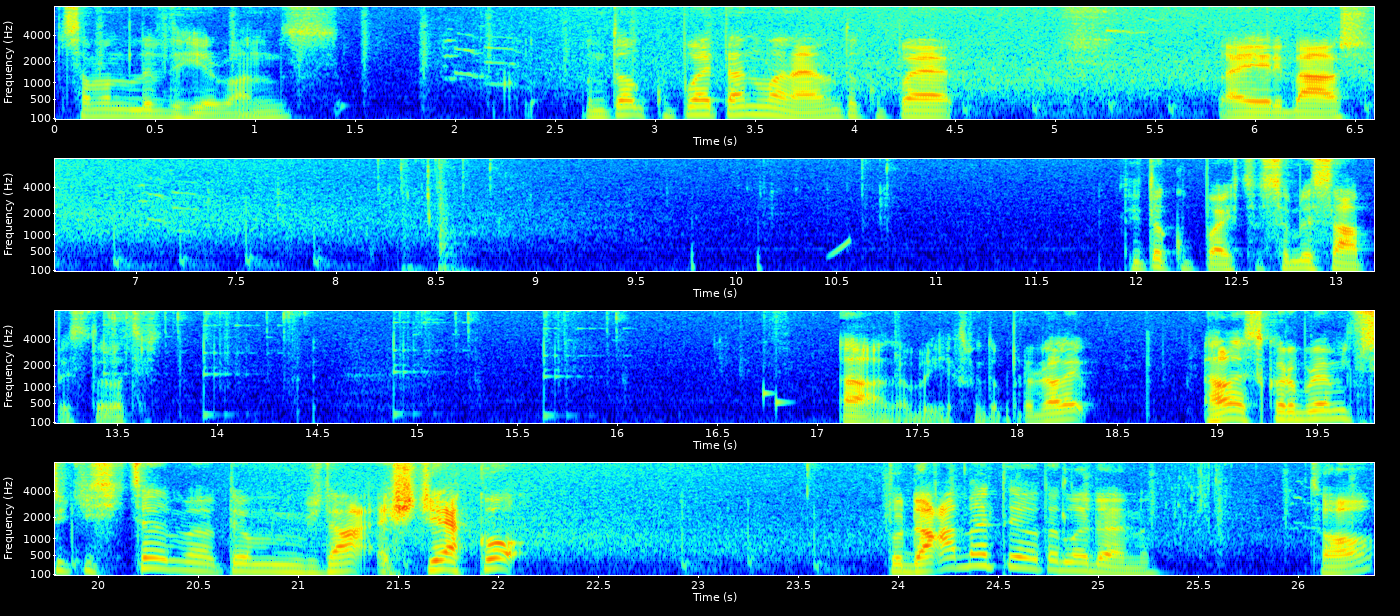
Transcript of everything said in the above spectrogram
someone lived here once. On to kupuje tenhle, ne? On to kupuje, tady rybář. Ty to kupuješ, co? 75, 120. A, dobrý, jak jsme to prodali. Hele, skoro budeme mít 3000, ty možná ještě jako... To dáme, tyjo, tenhle den. Co?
